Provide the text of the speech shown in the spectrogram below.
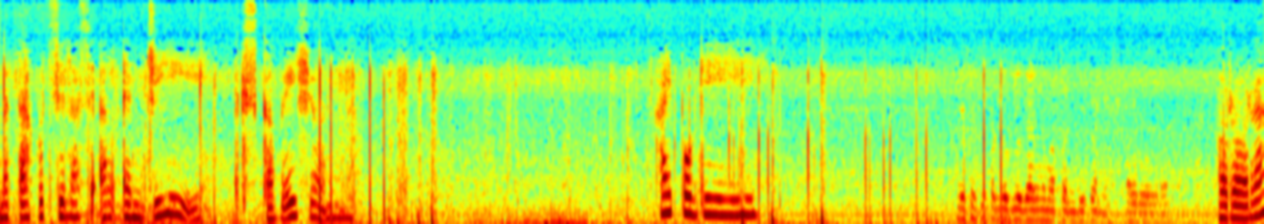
Natakot sila sa LNG excavation. Hi, Pogi. Dito sa pagluglugan ng mapandipan Aurora. Aurora?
